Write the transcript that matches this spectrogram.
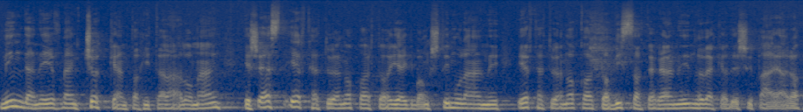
minden évben csökkent a hitelállomány, és ezt érthetően akarta a jegybank stimulálni, érthetően akarta visszaterelni növekedési pályára.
